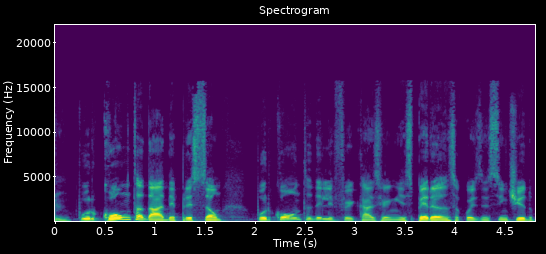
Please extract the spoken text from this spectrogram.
por conta da depressão, por conta dele ficar sem esperança, coisa nesse sentido,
